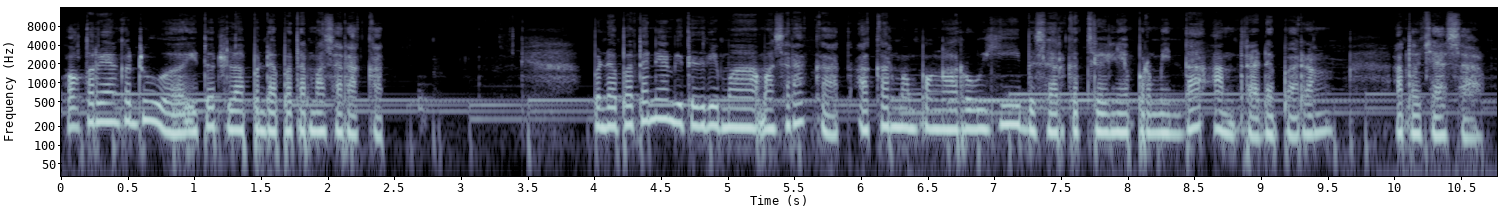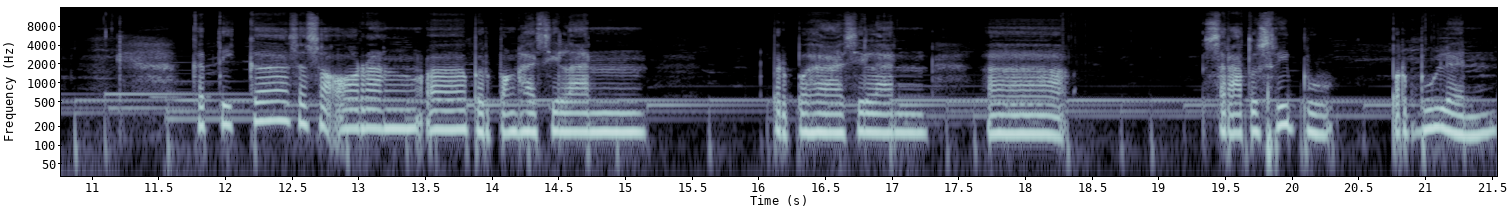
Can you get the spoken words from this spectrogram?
Faktor yang kedua itu adalah pendapatan masyarakat. Pendapatan yang diterima masyarakat akan mempengaruhi besar kecilnya permintaan terhadap barang atau jasa. Ketika seseorang uh, berpenghasilan berpenghasilan uh, 100 ribu per bulan.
